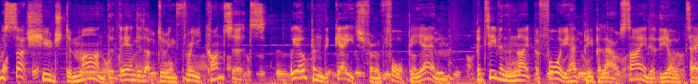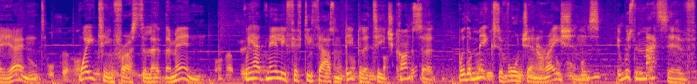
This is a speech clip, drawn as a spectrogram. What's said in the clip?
was such huge demand that they ended up doing three concerts. We opened the gates from 4 pm, but even the night before, you had people outside at the Auteuil end, waiting for us to let them in. We had nearly 50,000 people at each concert, with a mix of all generations. It was massive.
